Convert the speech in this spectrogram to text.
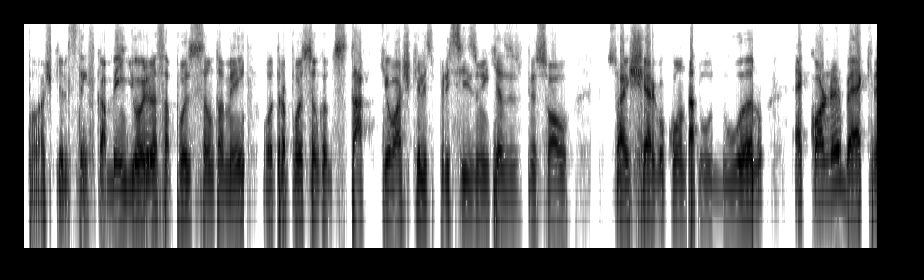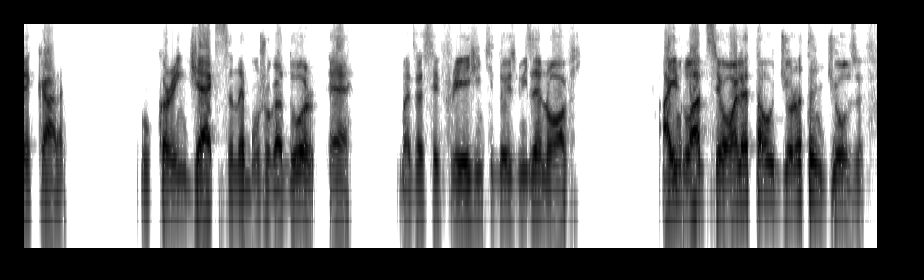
Então, acho que eles têm que ficar bem de olho nessa posição também. Outra posição que eu destaco, que eu acho que eles precisam e que às vezes o pessoal só enxerga o contato do ano, é cornerback, né, cara? O Kareem Jackson é bom jogador? É. Mas vai ser free agent em 2019. Aí do lado você olha, tá o Jonathan Joseph.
